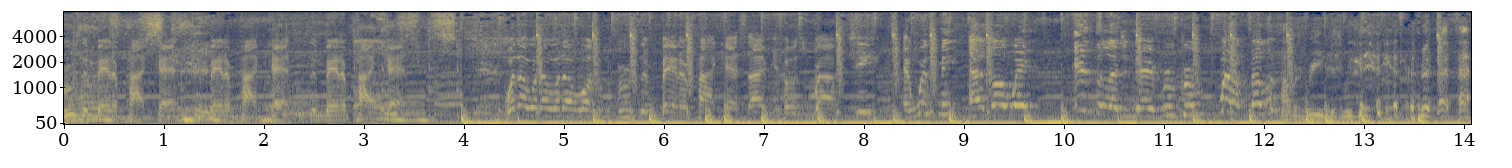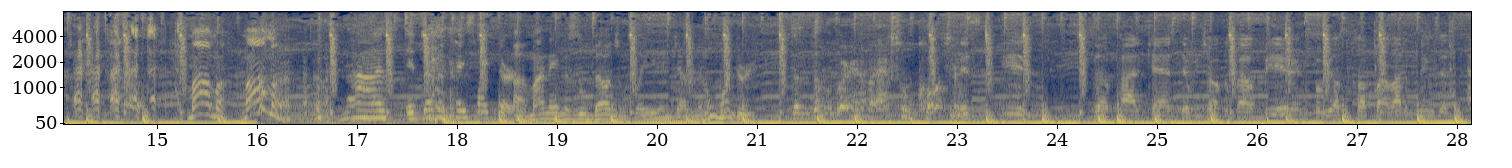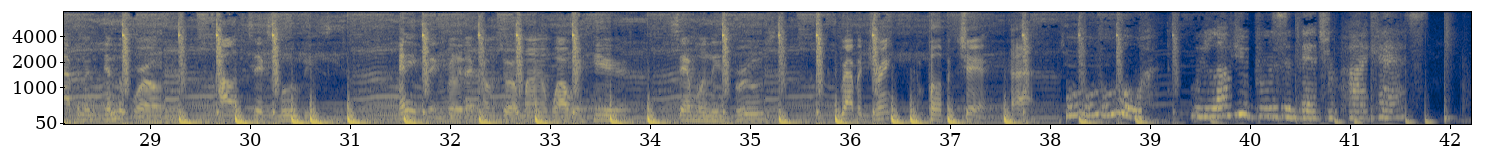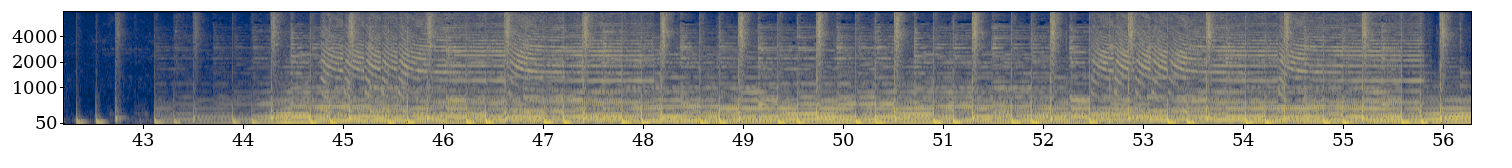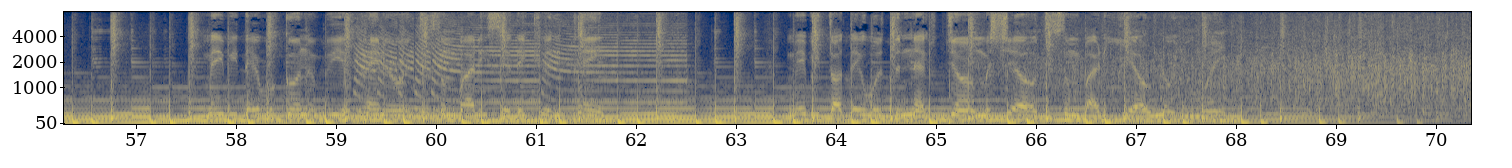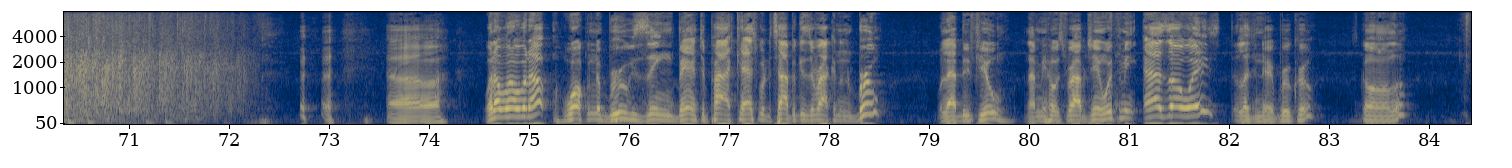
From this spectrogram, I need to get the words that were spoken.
Bruising Banter Podcast. Bruising Banter Podcast. Bruising Banter Podcast. What up, what up, what up? Welcome to Bruising Banter Podcast. I'm your host, Rob G. And with me, as always, is the legendary Brew Crew. What up, fellas? I was reading this weekend. mama, mama. Nah, it's, it doesn't taste like dirt. Uh, my name is Lou Belgium, ladies and gentlemen. I'm wondering, does Delaware have an actual culture? This is the podcast that we talk about beer, but we also talk about a lot of things that's happening in the world, politics, movies, anything really that comes to our mind while we're here sampling these brews. Grab a drink and pull up a chair. ooh, ooh, ooh. We love you, Brews Adventure Podcast. Maybe they were gonna be a painter until somebody said they couldn't paint. Maybe thought they was the next John Michelle till somebody yelled, No, you ain't. Uh, what up, what up, what up? Welcome to Bruising Banter Podcast, where the topic is the rockin' and the brew. Will that be fuel? And I'm your host, Rob Jim. With me, as always, the legendary Brew Crew. What's going on, Lou?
